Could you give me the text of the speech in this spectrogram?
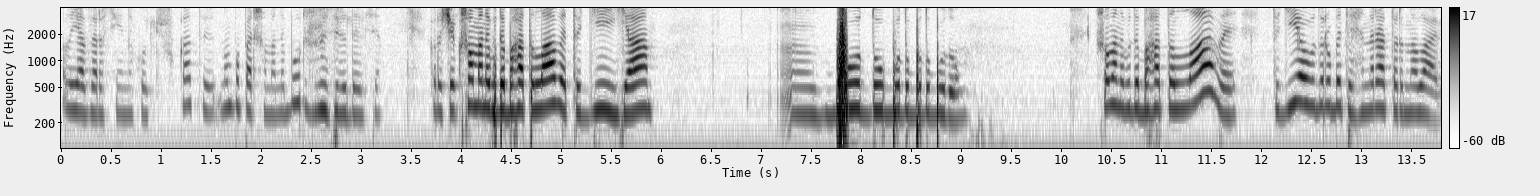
але я зараз її не хочу шукати. Ну, по-перше, в мене бур розрядився. Коротше, якщо в мене буде багато лави, тоді я буду, буду, буду, буду. Якщо в мене буде багато лави, тоді я буду робити генератор на лаві.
